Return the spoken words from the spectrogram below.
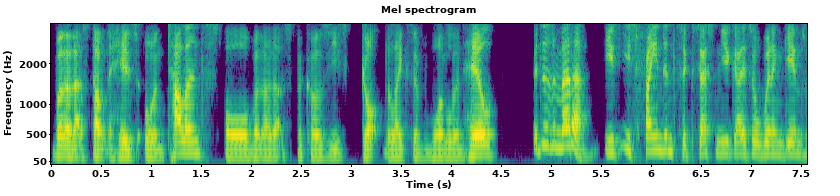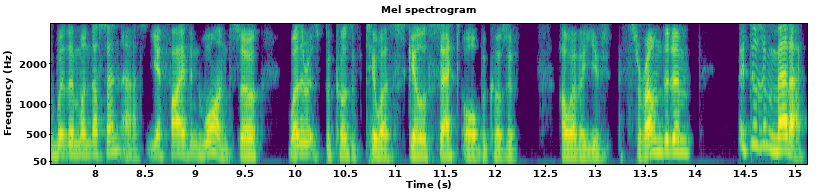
Whether that's down to his own talents or whether that's because he's got the likes of Waddle and Hill, it doesn't matter. He's he's finding success, and you guys are winning games with him under center. You're five and one. So whether it's because of Tua's skill set or because of however you've surrounded him. It doesn't matter.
